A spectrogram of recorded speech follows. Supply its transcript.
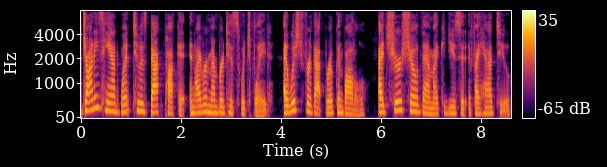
Johnny's hand went to his back pocket, and I remembered his switchblade. I wished for that broken bottle. I'd sure show them I could use it if I had to.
